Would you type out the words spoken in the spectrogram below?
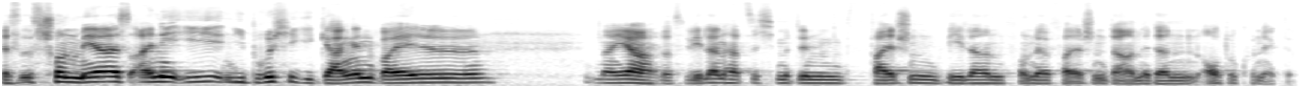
Es ist schon mehr als eine Ehe in die Brüche gegangen, weil naja, das WLAN hat sich mit dem falschen WLAN von der falschen Dame dann auto-connected.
